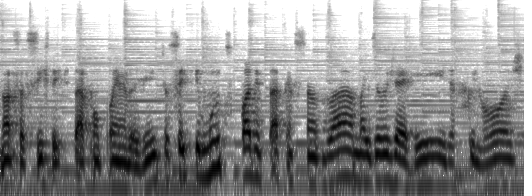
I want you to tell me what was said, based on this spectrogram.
nossa sister que está acompanhando a gente. Eu sei que muitos podem estar pensando, ah, mas eu já errei, já fui longe.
